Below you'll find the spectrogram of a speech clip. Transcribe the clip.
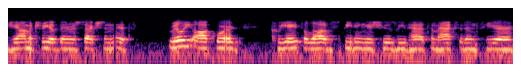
geometry of the intersection, it's really awkward, creates a lot of speeding issues. We've had some accidents here,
